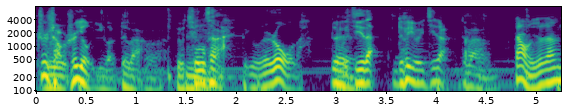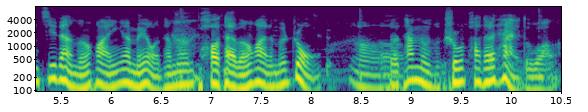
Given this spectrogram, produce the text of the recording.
至少是有一个，对吧？嗯，有青菜，有的肉的，对有鸡蛋，对，有一鸡蛋，对吧？但是我觉得咱们鸡蛋文化应该没有他们泡菜文化那么重，啊就他们是不是泡菜太多了？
